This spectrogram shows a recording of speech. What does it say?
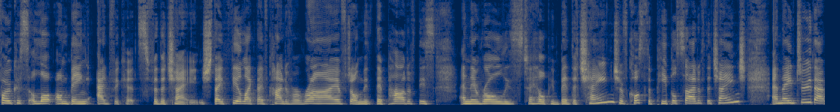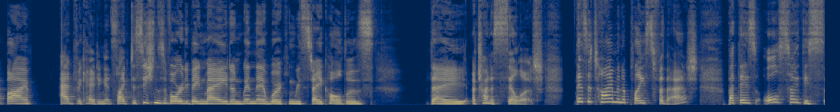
focus a lot on being advocates for the change. They feel like they've kind of arrived on the, they're part of this and their role is to help embed the change, of course, the people side of the change. And they do that by advocating. It's like decisions have already been made and when they're working with stakeholders, they are trying to sell it. There's a time and a place for that, but there's also this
